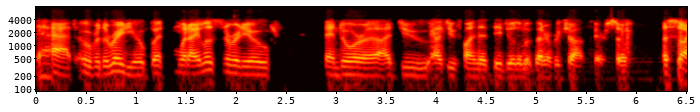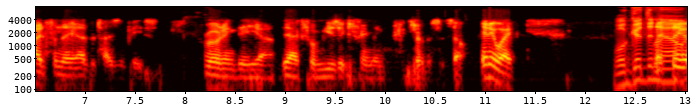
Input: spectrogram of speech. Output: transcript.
that over the radio. But when I listen to radio Pandora, I do I do find that they do a little bit better of a job there. So aside from the advertising piece, promoting the uh, the actual music streaming service So Anyway, well, good to let's know. see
